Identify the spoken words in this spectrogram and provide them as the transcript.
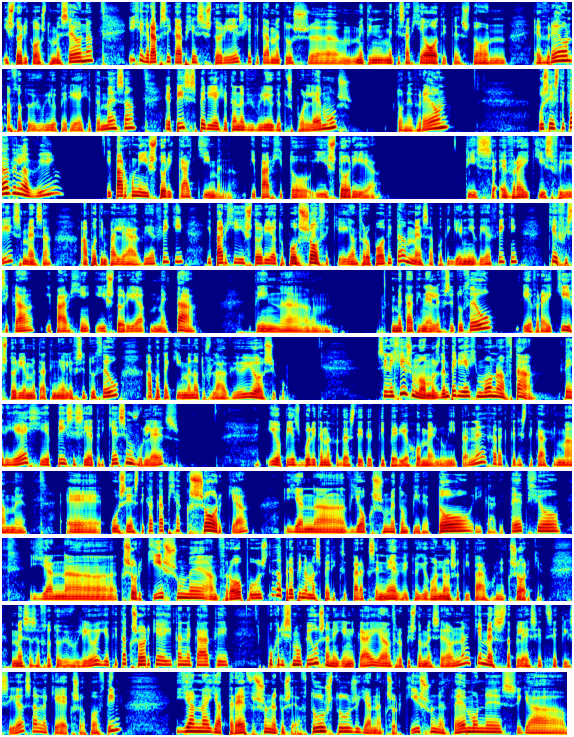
ιστορικός του Μεσαίωνα. Είχε γράψει κάποιες ιστορίες σχετικά με, τους, ε, με, την, με τις αρχαιότητες των Εβραίων. Αυτό το βιβλίο περιέχεται μέσα. Επίσης περιέχεται ένα βιβλίο για τους πολέμους των Εβραίων. Ουσιαστικά δηλαδή υπάρχουν ιστορικά κείμενα. Υπάρχει το, η ιστορία της εβραϊκής φυλής μέσα από την Παλαιά Διαθήκη, υπάρχει η ιστορία του πώς σώθηκε η ανθρωπότητα μέσα από την Καινή Διαθήκη και φυσικά υπάρχει η ιστορία μετά την, ε, μετά την έλευση του Θεού, η εβραϊκή ιστορία μετά την έλευση του Θεού από τα κείμενα του Φλάβιου Ιώσιπου. Συνεχίζουμε όμως, δεν περιέχει μόνο αυτά. Περιέχει επίσης ιατρικές συμβουλές οι οποίες μπορείτε να φανταστείτε τι περιεχομένου ήταν. Χαρακτηριστικά θυμάμαι ε, ουσιαστικά κάποια ξόρκια για να διώξουμε τον πυρετό ή κάτι τέτοιο, για να ξορκίσουμε ανθρώπους. Δεν θα πρέπει να μας παραξενεύει το γεγονός ότι υπάρχουν εξόρκια μέσα σε αυτό το βιβλίο, γιατί τα ξόρκια ήταν κάτι που χρησιμοποιούσαν γενικά οι άνθρωποι στο Μεσαίωνα και μέσα στα πλαίσια της Εκκλησίας, αλλά και έξω από αυτήν, για να γιατρεύσουν τους εαυτούς τους, για να ξορκίσουν δαίμονες, για...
